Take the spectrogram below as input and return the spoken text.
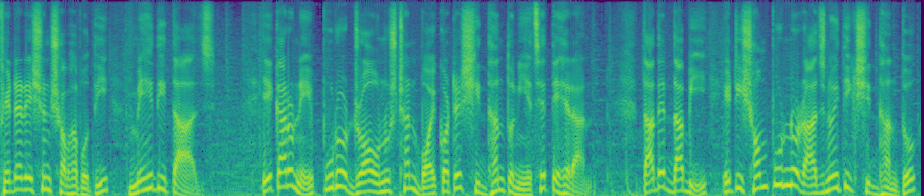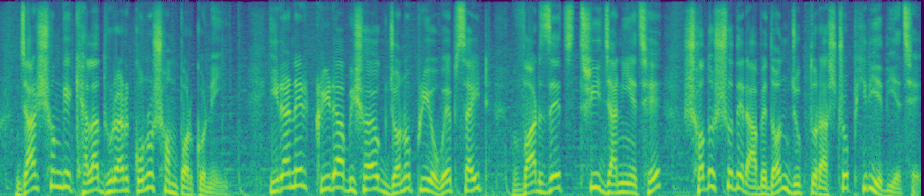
ফেডারেশন সভাপতি মেহেদি তাজ। এ কারণে পুরো ড্র অনুষ্ঠান বয়কটের সিদ্ধান্ত নিয়েছে তেহরান। তাদের দাবি, এটি সম্পূর্ণ রাজনৈতিক সিদ্ধান্ত, যার সঙ্গে খেলাধুলার কোনো সম্পর্ক নেই। ইরানের ক্রীড়া বিষয়ক জনপ্রিয় ওয়েবসাইট ভার্জেজ থ্রি জানিয়েছে, সদস্যদের আবেদন যুক্তরাষ্ট্র ফিরিয়ে দিয়েছে।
